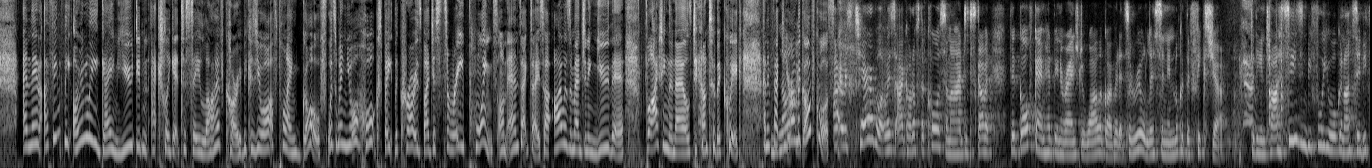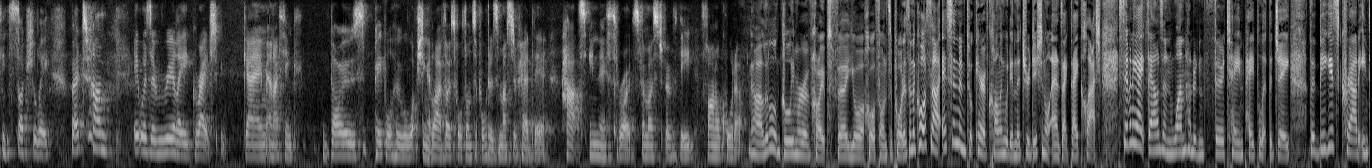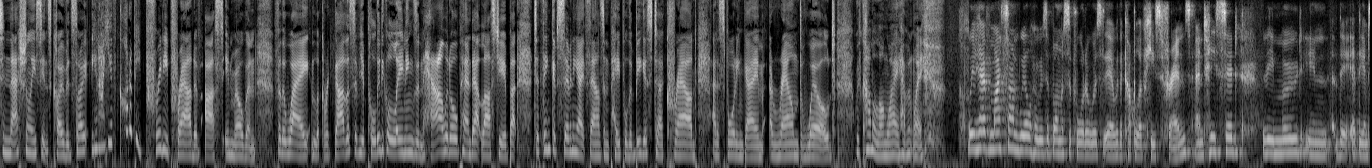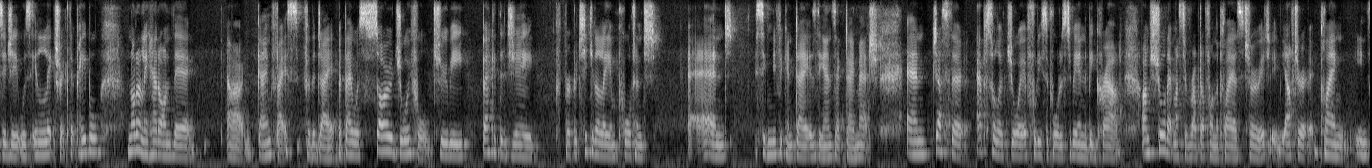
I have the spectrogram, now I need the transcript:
And then I think the only game you didn't actually get to see live, Corrie, because you were off playing golf, was when your Hawks beat the Crows by just three points points on Anzac Day. So I was imagining you there biting the nails down to the quick. And in fact, no, you're on the golf course. it was terrible. It was I got off the course and I discovered the golf game had been arranged a while ago, but it's a real lesson in look at the fixture for the entire season before you organise anything socially. But um, it was a really great game, and I think those people who were watching it live, those Hawthorn supporters, must have had their hearts in their throats for most of the final quarter. Oh, a little glimmer of hopes for your Hawthorn supporters. And of course, uh, Essendon took care of Collingwood in the traditional Anzac Day clash. 78,113 people at the G, the biggest crowd internationally since COVID. So, you know, you've got to be pretty proud of us in Melbourne for the way, look, regardless of your political leanings and how it all panned out last year, but to think of 78,000 people, the biggest uh, crowd crowd at a sporting game around the world. We've come a long way, haven't we? We have my son Will, who is a Bomber supporter, was there with a couple of his friends, and he said the mood in the at the MCG was electric. That people not only had on their uh, game face for the day, but they were so joyful to be back at the G for a particularly important and significant day as the Anzac Day match. And just the absolute joy of footy supporters to be in the big crowd. I'm sure that must have rubbed off on the players too. It, it, after playing in,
